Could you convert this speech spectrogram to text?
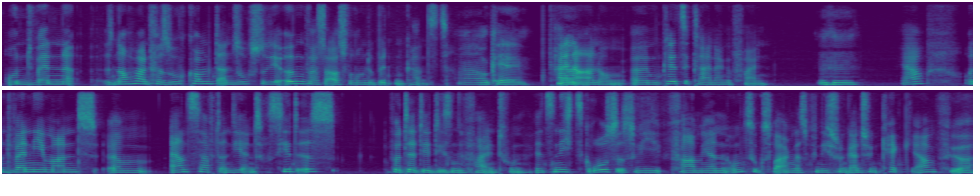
Und wenn nochmal ein Versuch kommt, dann suchst du dir irgendwas aus, worum du bitten kannst. Ah, okay. Keine ja. Ahnung. Ein klitzekleiner Gefallen. Mhm. Ja. Und wenn jemand ähm, ernsthaft an dir interessiert ist, wird er dir diesen Gefallen tun. Jetzt nichts Großes wie fahr mir einen Umzugswagen, das finde ich schon ganz schön keck, ja, für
